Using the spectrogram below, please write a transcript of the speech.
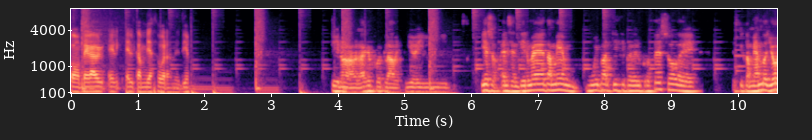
como pega el, el, cambiazo grande, tío. Sí, no, la verdad que fue clave. Y, eso, el sentirme también muy partícipe del proceso, de estoy cambiando yo,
